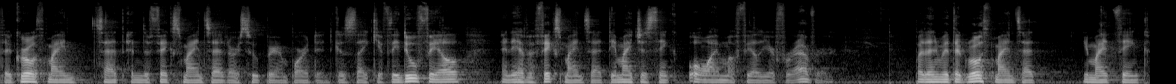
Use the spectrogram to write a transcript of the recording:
the growth mindset and the fixed mindset are super important. Because, like, if they do fail and they have a fixed mindset, they might just think, oh, I'm a failure forever. But then with the growth mindset, you might think,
